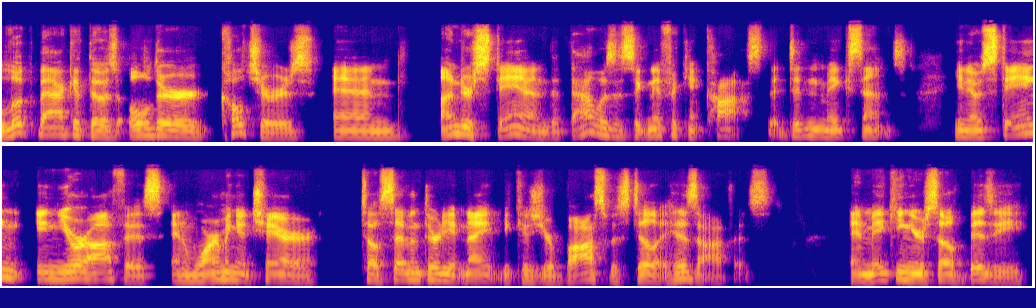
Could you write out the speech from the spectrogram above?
look back at those older cultures and understand that that was a significant cost that didn't make sense. You know, staying in your office and warming a chair till 7:30 at night because your boss was still at his office and making yourself busy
